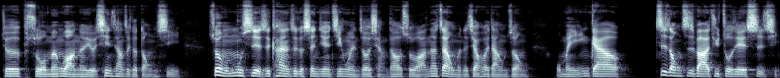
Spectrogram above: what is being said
就是所门王呢有献上这个东西。所以，我们牧师也是看了这个圣经的经文之后，想到说啊，那在我们的教会当中，我们也应该要自动自发去做这些事情，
